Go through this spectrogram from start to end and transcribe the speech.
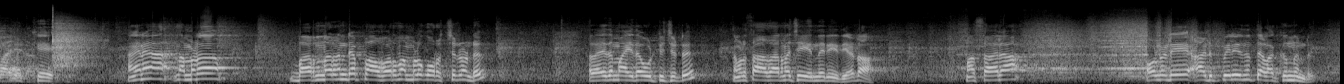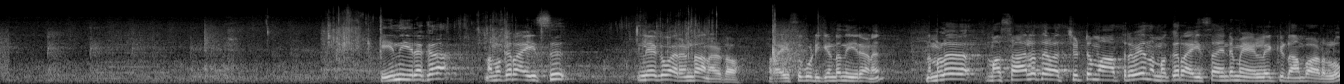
വാരി ഓക്കെ. അങ്ങനെ നമ്മുടെ ബർണറിന്റെ പവർ നമ്മൾ കുറച്ചിട്ടുണ്ട്. അതായത് മൈദ ഒട്ടിച്ചിട്ട് നമ്മൾ സാധാരണ ചെയ്യുന്ന രീതി കേട്ടോ. മസാല ഓൾറെഡി അടുപ്പിൽ ഇന്ന് തിളക്കുന്നുണ്ട്. ഈ നീരൊക്കെ നമുക്ക് റൈസിലേക്ക് വരേണ്ടതാണ് കേട്ടോ. റൈസ് കുടിക്കേണ്ട നീരാണ്. നമ്മൾ മസാല തിളച്ചിട്ട് മാത്രമേ നമുക്ക് റൈസ് അതിന്റെ മേളിലേക്ക് ഇടാൻ പാടുള്ളൂ.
